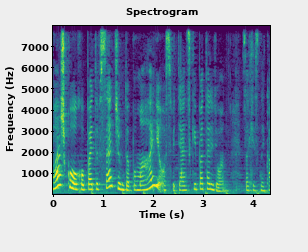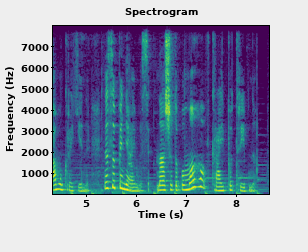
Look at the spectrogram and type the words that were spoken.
Важко охопити все, чим допомагає освітянський батальйон захисникам України. Не зупиняймося, наша допомога вкрай потрібна.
